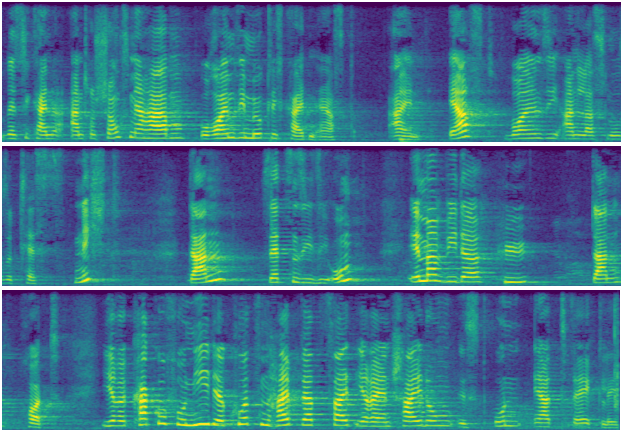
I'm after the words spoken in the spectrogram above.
bis Sie keine andere Chance mehr haben, räumen Sie Möglichkeiten erst ein. Erst wollen Sie anlasslose Tests nicht, dann setzen Sie sie um, immer wieder Hü, dann Hot. Ihre Kakophonie der kurzen Halbwertszeit Ihrer Entscheidungen ist unerträglich.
